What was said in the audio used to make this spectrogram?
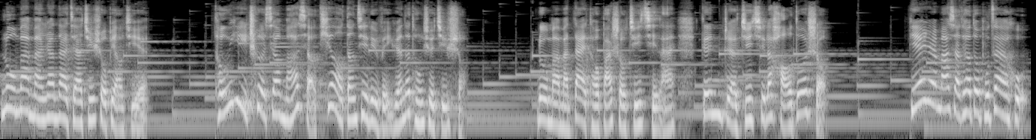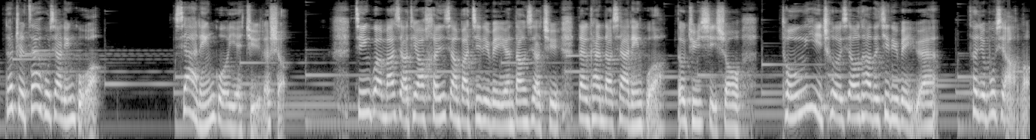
路曼曼让大家举手表决，同意撤销马小跳当纪律委员的同学举手。陆曼曼带头把手举起来，跟着举起了好多手。别人马小跳都不在乎，他只在乎夏林果。夏林果也举了手。尽管马小跳很想把纪律委员当下去，但看到夏林果都举起手同意撤销他的纪律委员，他就不想了。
